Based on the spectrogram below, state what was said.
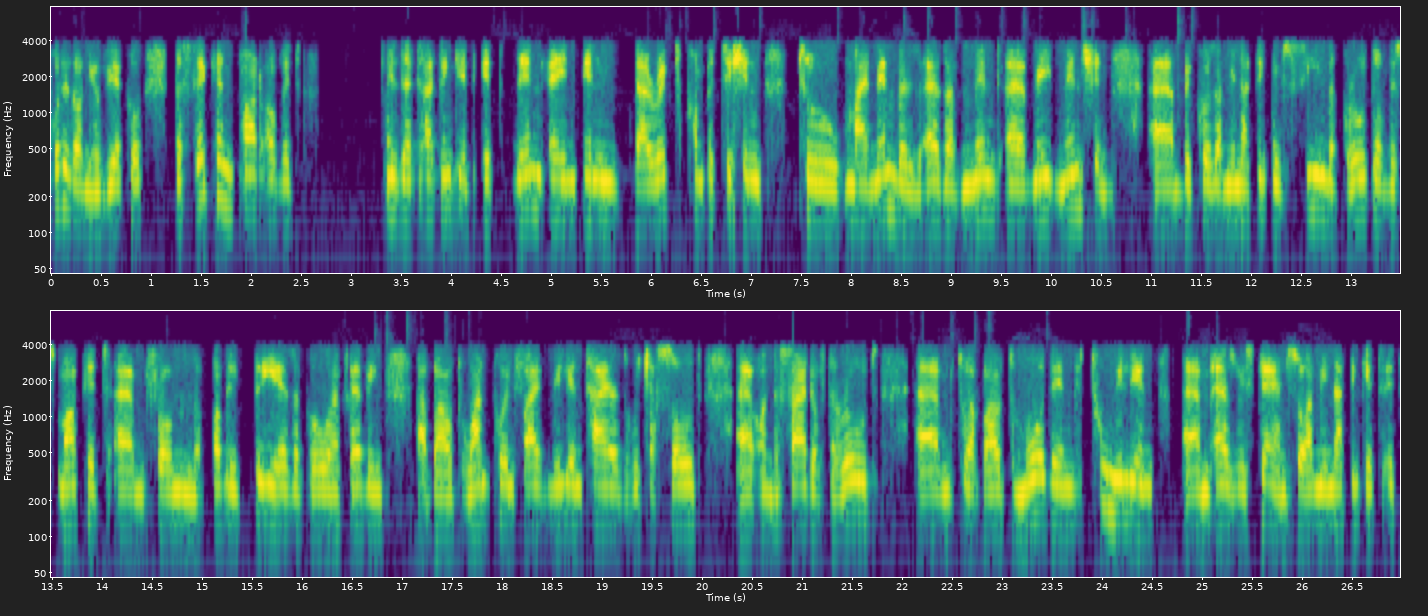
put it on your vehicle. The second part of it is that I think it, it then in, in direct competition to my members, as I've men, uh, made mention, uh, because I mean I think we've seen the growth of this market um, from probably three years ago of having about 1.5 million tires which are sold uh, on the side of the road um, to about more than 2 million um, as we stand. So I mean I think it's it's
